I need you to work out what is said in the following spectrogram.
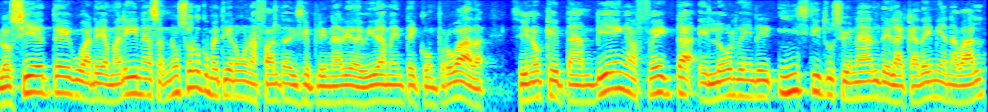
Los siete guardiamarinas no solo cometieron una falta disciplinaria debidamente comprobada, sino que también afecta el orden institucional de la Academia Naval,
